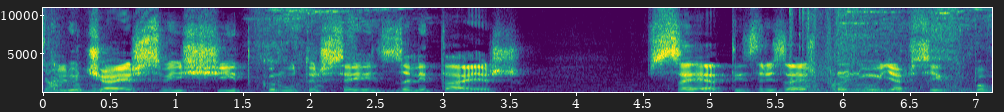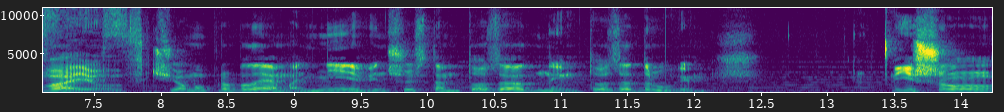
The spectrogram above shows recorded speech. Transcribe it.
Включаєш свій щит, крутишся і залітаєш. Все, ти зрізаєш броню, я всіх вбиваю. В чому проблема? Ні, він щось там то за одним, то за другим. І що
